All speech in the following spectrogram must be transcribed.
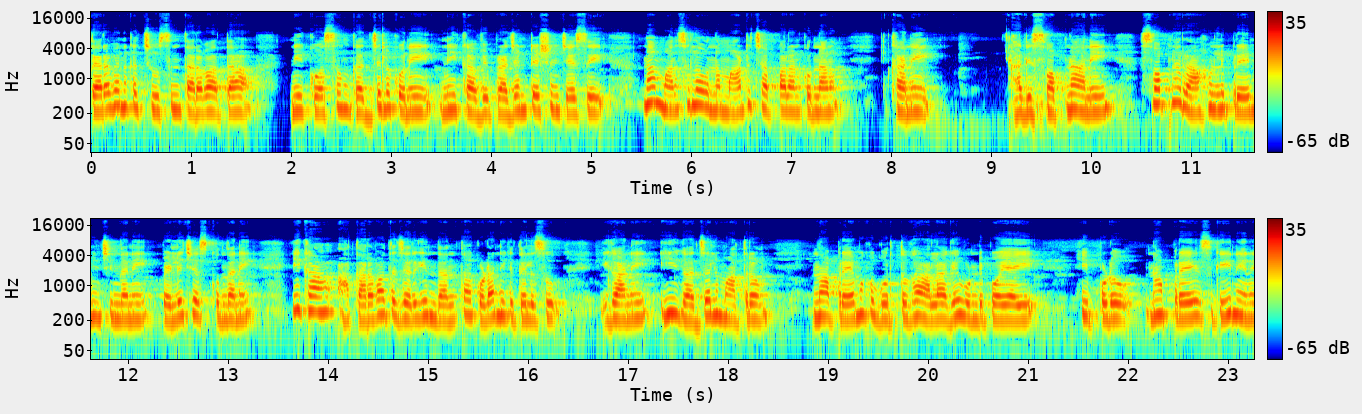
తెర వెనక చూసిన తర్వాత నీకోసం గజ్జలు కొని నీకు అవి ప్రజెంటేషన్ చేసి నా మనసులో ఉన్న మాట చెప్పాలనుకున్నాను. కానీ అది స్వప్న అని స్వప్న రాహుల్ని ప్రేమించిందని పెళ్ళి చేసుకుందని ఇక ఆ తర్వాత జరిగిందంతా కూడా నీకు తెలుసు. కానీ ఈ గజ్జలు మాత్రం నా ప్రేమకు గుర్తుగా అలాగే ఉండిపోయాయి. ఇప్పుడు నా ప్రేయస్కి నేను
